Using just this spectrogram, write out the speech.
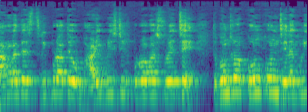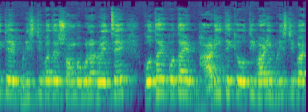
বাংলাদেশ, ত্রিপুরাতেও ভারী বৃষ্টির পূর্বাভাস রয়েছে। তো বন্ধুরা, কোন কোন জেলাগুলিতে বৃষ্টিপাতের সম্ভাবনা রয়েছে? কোথায় কোথায় ভারী থেকে অতি ভারী বৃষ্টিপাত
